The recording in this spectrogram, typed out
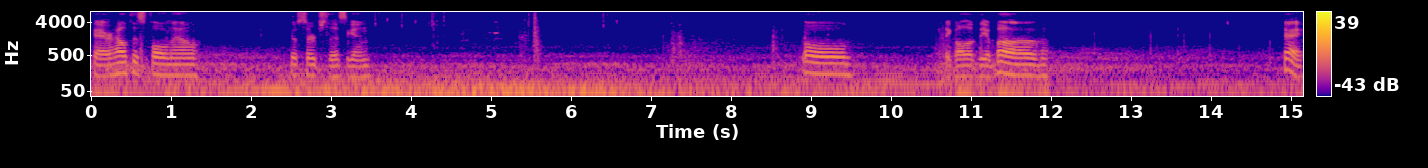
Okay, our health is full now. Go search this again. Gold. Take all of the above. Okay.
